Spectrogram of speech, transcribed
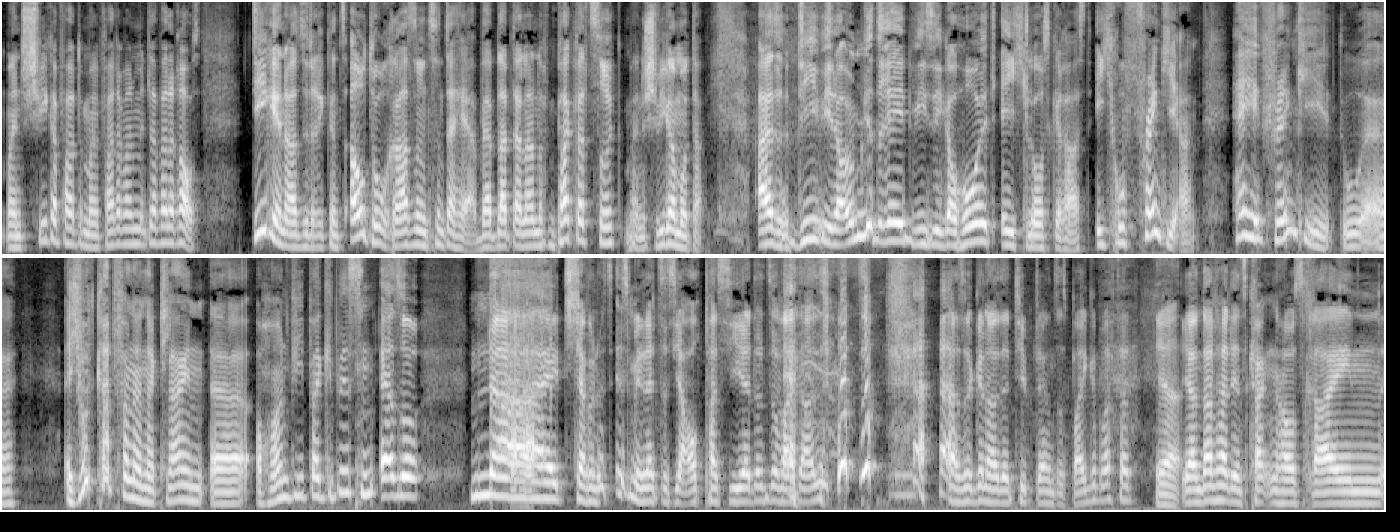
Mein Schwiegervater und mein Vater waren mittlerweile raus. Die gehen also direkt ins Auto, rasen uns hinterher. Wer bleibt allein auf dem Parkplatz zurück? Meine Schwiegermutter. Also die wieder umgedreht, wie sie geholt, ich losgerast. Ich rufe Frankie an. Hey Frankie, du, äh, ich wurde gerade von einer kleinen äh, Hornviper gebissen. Er so, nein, Stefan, das ist mir letztes Jahr auch passiert und so weiter. Also, also genau, der Typ, der uns das beigebracht hat. Ja. Ja, und dann halt ins Krankenhaus rein.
